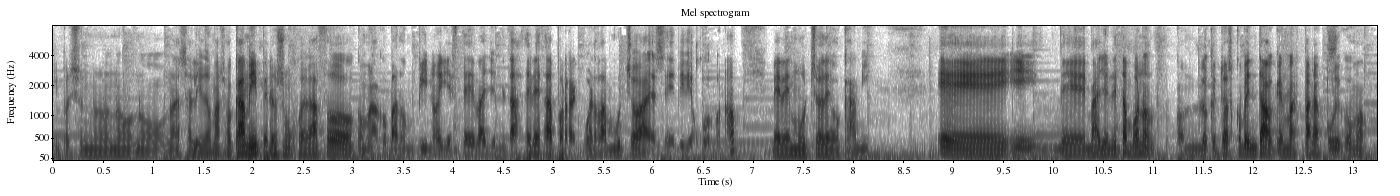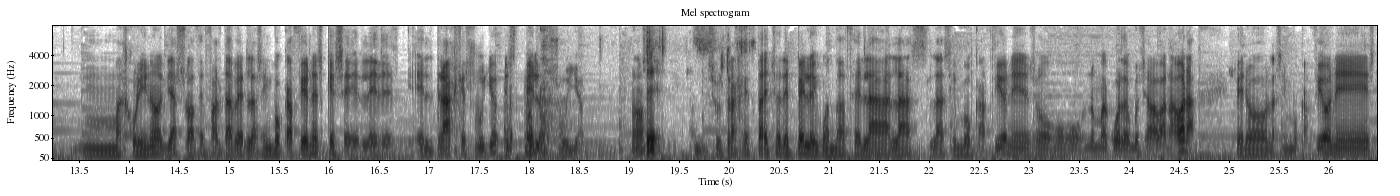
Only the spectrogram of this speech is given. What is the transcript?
Y por eso no, no, no, no ha salido más Okami, pero es un juegazo como la copa de un pino. Y este Bayonetta Cereza pues recuerda mucho a ese videojuego, ¿no? Bebe mucho de Okami. Eh, y de Bayonetta, bueno, con lo que tú has comentado, que es más para público masculino, ya solo hace falta ver las invocaciones, que se le des- el traje suyo es pelo suyo, ¿no? Sí. Su traje está hecho de pelo y cuando hace la- las, las invocaciones, o, o no me acuerdo cómo se llamaban ahora, pero las invocaciones,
